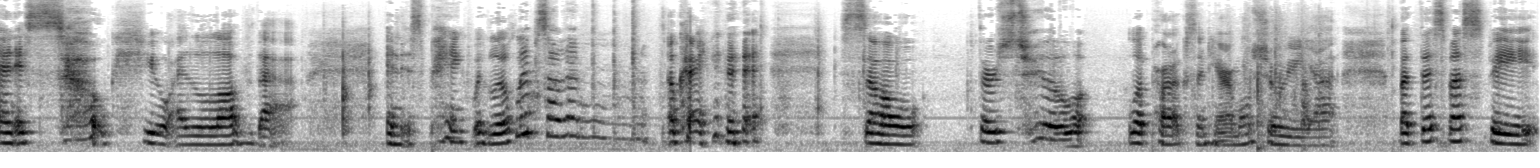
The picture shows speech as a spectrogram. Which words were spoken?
And it's so cute. I love that. And it's pink with little lips on it. Okay. So there's two lip products in here. I won't show you yet. But this must be,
